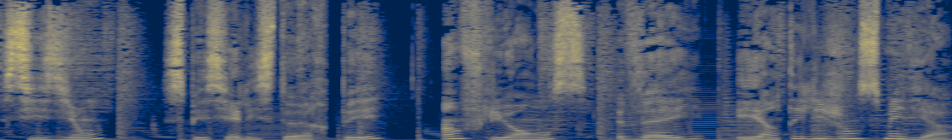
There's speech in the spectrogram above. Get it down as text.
Cision, spécialiste RP, influence, veille et intelligence média.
